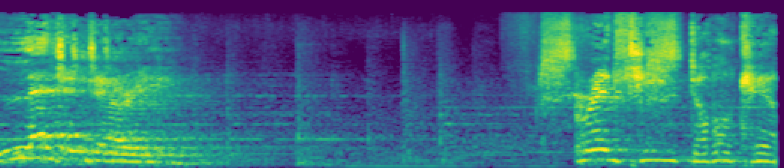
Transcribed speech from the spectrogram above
Legendary. Red team double kill.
